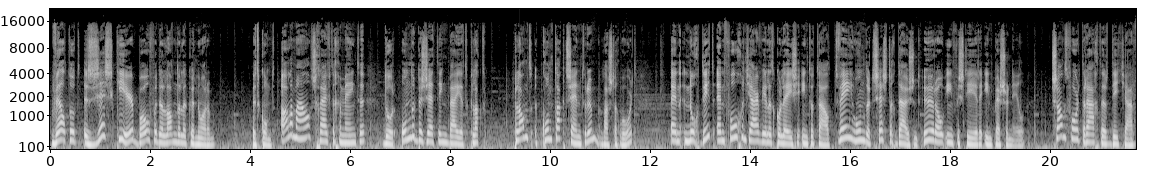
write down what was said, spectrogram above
Wel tot zes keer boven de landelijke norm. Het komt allemaal, schrijft de gemeente, door onderbezetting bij het klantcontactcentrum, lastig woord. En nog dit en volgend jaar wil het college in totaal 260.000 euro investeren in personeel. Zandvoort draagt er dit jaar 75.000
